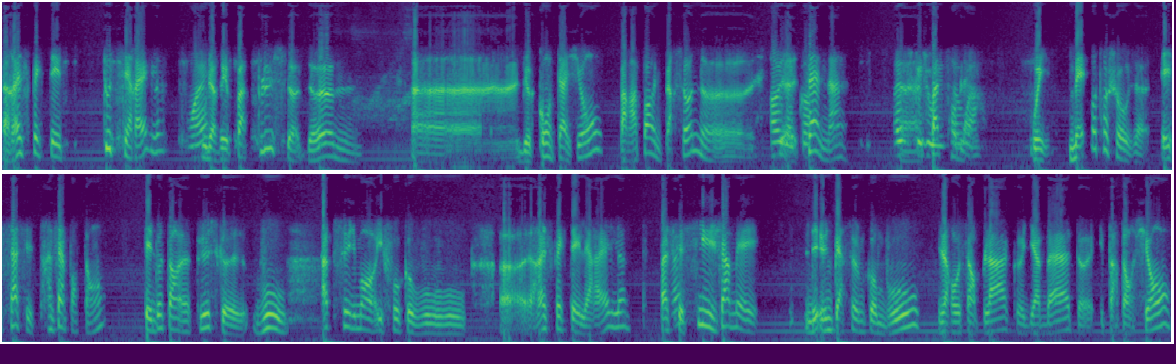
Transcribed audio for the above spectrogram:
respectez toutes ces règles, Ouais. vous n'avez pas plus de, euh, de contagion par rapport à une personne euh, Ah saine. hein. Ouais, c'est que Euh, je pas de problème. savoir. Oui, mais autre chose, et ça c'est très important, et d'autant plus que vous, absolument, il faut que vous respectez les règles, parce Ouais. que si jamais une personne comme vous, zéro sans plaque, diabète, euh, hypertension,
